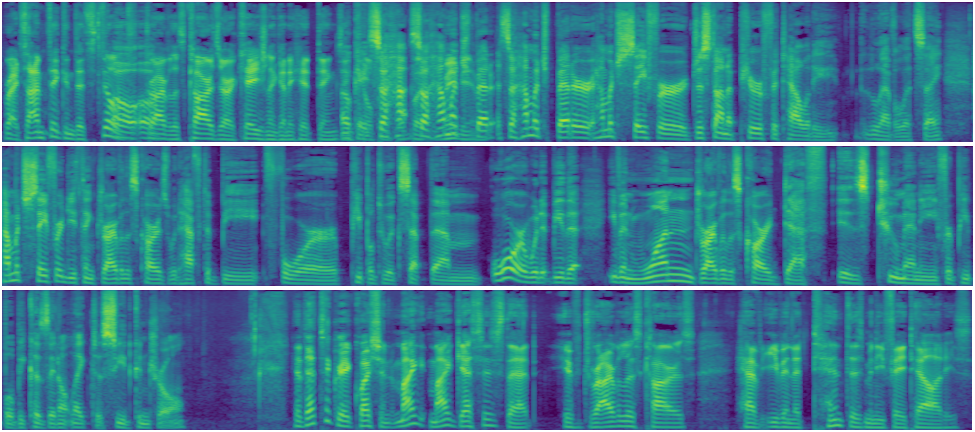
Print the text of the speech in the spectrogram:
Right. So I'm thinking that still Oh, oh. driverless cars are occasionally going to hit things. Okay, so people, how so how much better? So how much better? How much safer? Just on a pure fatality level, let's say, how much safer do you think driverless cars would have to be for people to accept them, or would it be that even one driverless car death is too many for people because they don't like to cede control? Yeah, that's a great question. My my guess is that if driverless cars have even a tenth as many fatalities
